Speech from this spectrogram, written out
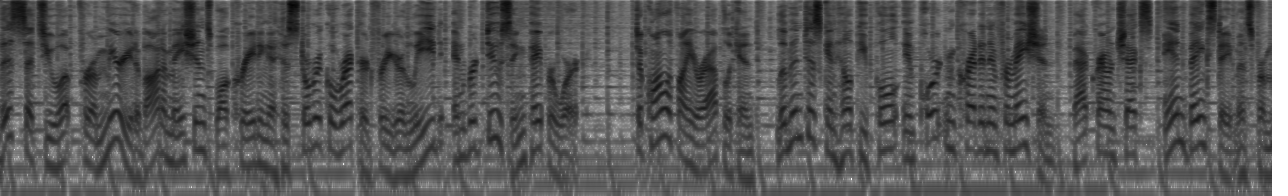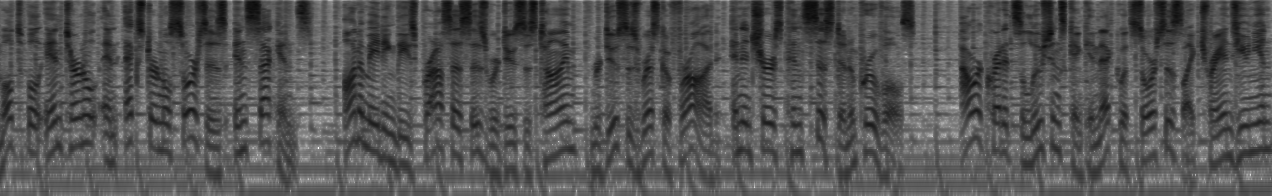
This sets you up for a myriad of automations while creating a historical record for your lead and reducing paperwork. To qualify your applicant, Liventus can help you pull important credit information, background checks, and bank statements from multiple internal and external sources in seconds. Automating these processes reduces time, reduces risk of fraud, and ensures consistent approvals. Our credit solutions can connect with sources like TransUnion,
